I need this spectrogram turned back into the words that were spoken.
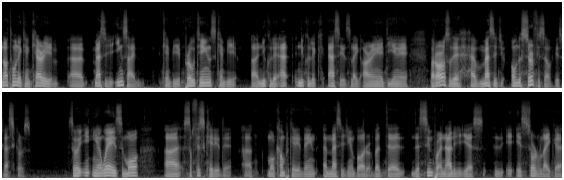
not only can carry uh, message inside, can be proteins, can be uh, nucleic, a- nucleic acids like RNA, DNA, but also they have message on the surface of these vesicles. So in, in a way, it's more uh, sophisticated uh, more complicated than a message in a bottle. But the the simple analogy, yes, it, it's sort of like uh,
